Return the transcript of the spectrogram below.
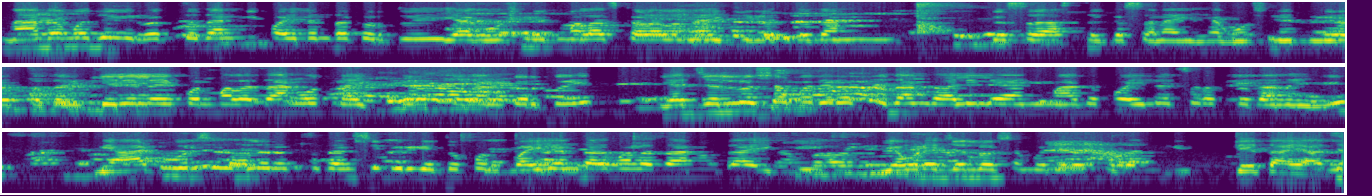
नादामध्ये रक्तदान मी पहिल्यांदा करतोय. या घोषणेत मलाच कळालं नाही की रक्तदान कसं असतं कसं नाही ह्या घोषणेत मी रक्तदान केलेलं आहे पण मला जाणवत नाही की रक्तदान करतोय. या जल्लोषामध्ये रक्तदान झालेलं आहे आणि माझं पहिलंच रक्तदान आहे मी आठ वर्ष झालं रक्तदान शिबिर घेतो पण पहिल्यांदा मला जाणवत आहे की एवढ्या जल्लोषामध्ये रक्तदान देत आहे आज.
